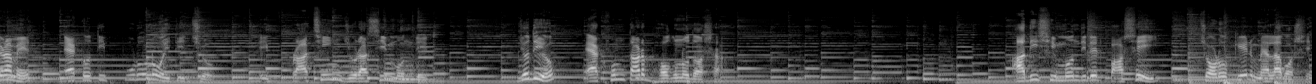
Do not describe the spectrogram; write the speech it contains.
গ্রামের এক অতি পুরনো ঐতিহ্য, এই প্রাচীন জোরাসি মন্দির। যদিও এখন তার ভগ্ন দশা। আদি শিব মন্দিরের পাশেই চড়কের মেলা বসে,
